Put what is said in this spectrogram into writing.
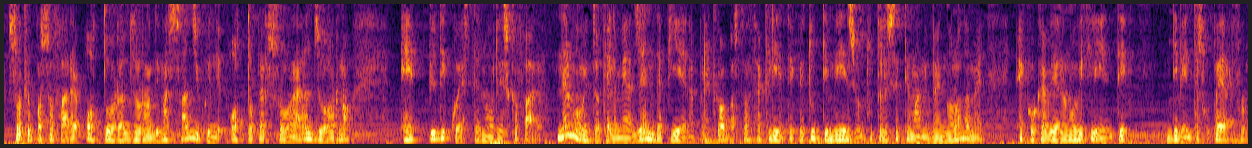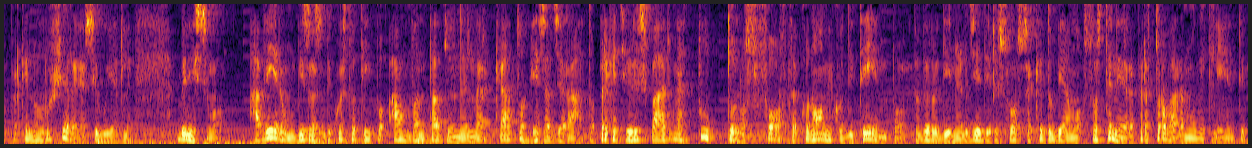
so che posso fare 8 ore al giorno di massaggi, quindi 8 persone al giorno e più di queste non riesco a fare. Nel momento che la mia agenda è piena, perché ho abbastanza clienti che tutti i mesi o tutte le settimane vengono da me, ecco che avere nuovi clienti diventa superfluo perché non riuscirei a seguirli. Benissimo, avere un business di questo tipo ha un vantaggio nel mercato esagerato perché ci risparmia tutto lo sforzo economico di tempo, davvero di energie e di risorse che dobbiamo sostenere per trovare nuovi clienti.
